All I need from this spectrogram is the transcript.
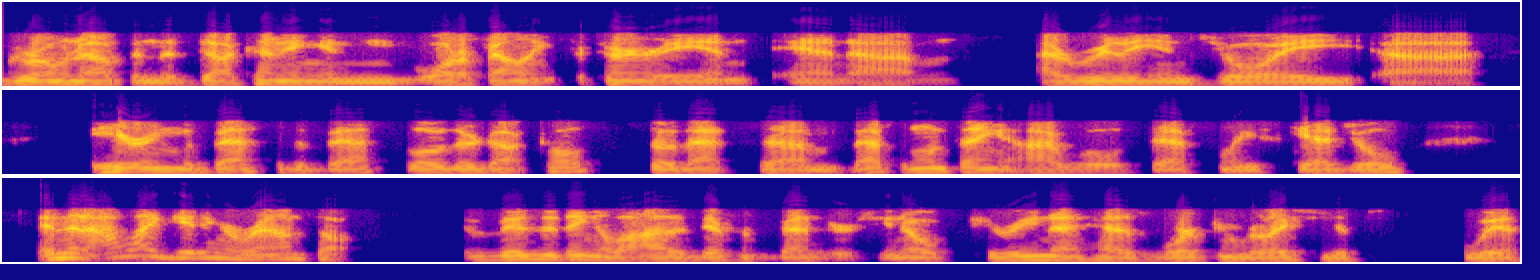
grown up in the duck hunting and waterfowling fraternity, and and um, I really enjoy uh, hearing the best of the best blow their duck calls. So that's um, that's one thing I will definitely schedule. And then I like getting around to visiting a lot of different vendors. You know, Purina has working relationships with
